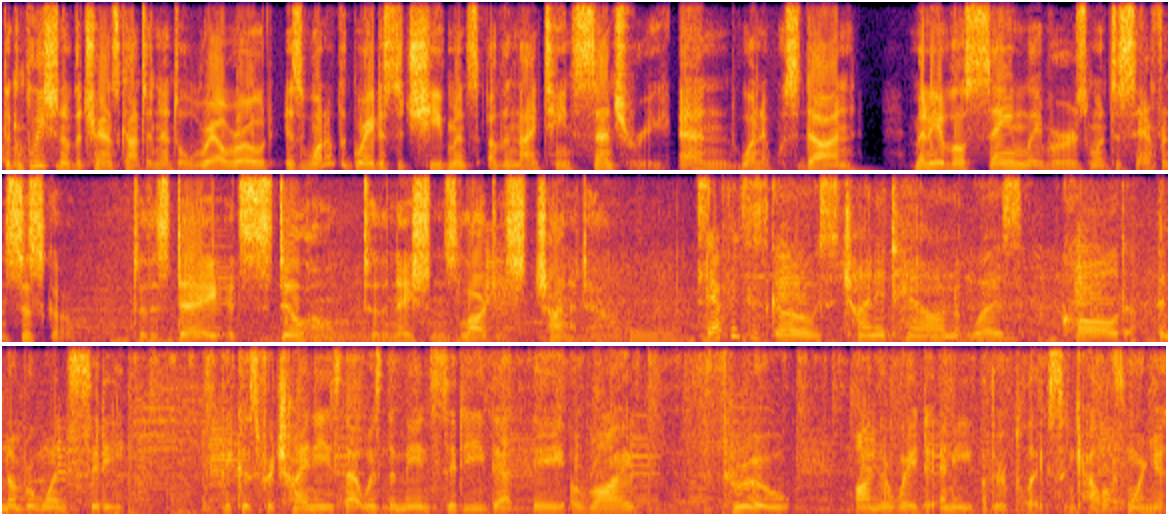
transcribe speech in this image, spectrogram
The completion of the Transcontinental Railroad is one of the greatest achievements of the 19th century, and when it was done, many of those same laborers went to San Francisco. To this day, it's still home to the nation's largest Chinatown. San Francisco's Chinatown was called the number one city because for Chinese, that was the main city that they arrived through on their way to any other place in California.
